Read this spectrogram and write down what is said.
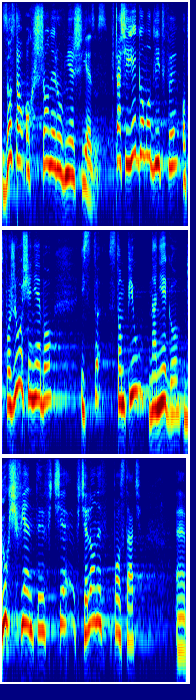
został ochrzczony również Jezus. W czasie jego modlitwy otworzyło się niebo i stąpił na niego Duch Święty wcielony w postać, e,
